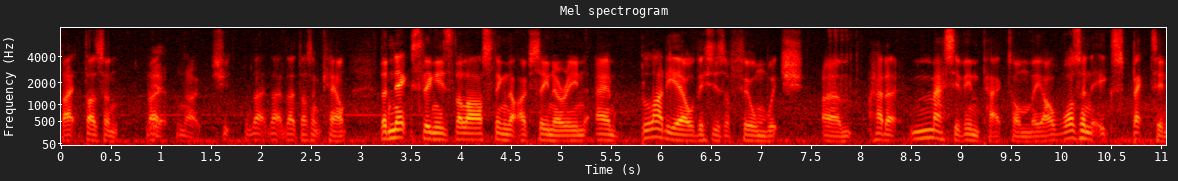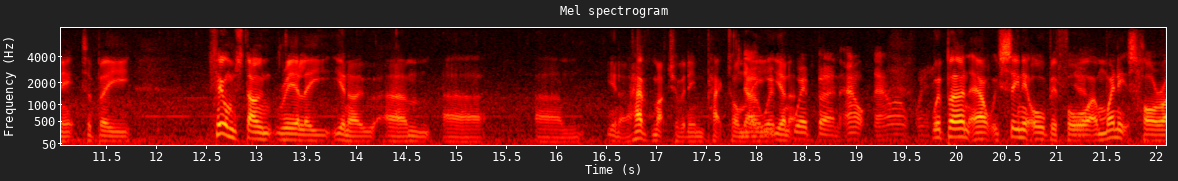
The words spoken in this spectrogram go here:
That doesn't. That, No, she, that, that, that doesn't count. The next thing is the last thing that I've seen her in, and bloody hell, this is a film which um, had a massive impact on me. I wasn't expecting it to be. Films don't really, you know, um, uh, um, you know, have much of an impact on No, me. we're, you know, we're burnt out now, aren't we? we're burnt out. We've seen it all before, Yeah. and when it's horror,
